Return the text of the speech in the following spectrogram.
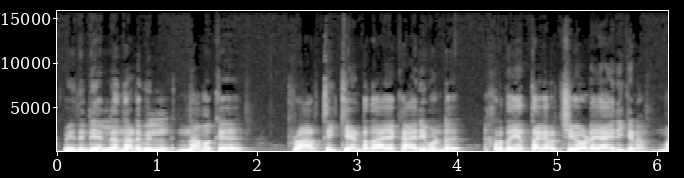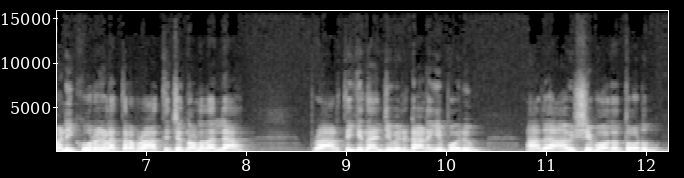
അപ്പോൾ ഇതിന്റെ എല്ലാം നടുവിൽ നമുക്ക് പ്രാർത്ഥിക്കേണ്ടതായ കാര്യമുണ്ട്. ഹൃദയത്തകർച്ചയോടെ ആയിരിക്കണം. മണിക്കൂറുകൾ എത്ര പ്രാർത്ഥിച്ചെന്നുള്ളതല്ല. പ്രാർത്ഥിക്കുന്ന അഞ്ച് മിനിറ്റ് ആണെങ്കിൽ പോലും അത് ആവശ്യബോധത്തോടും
